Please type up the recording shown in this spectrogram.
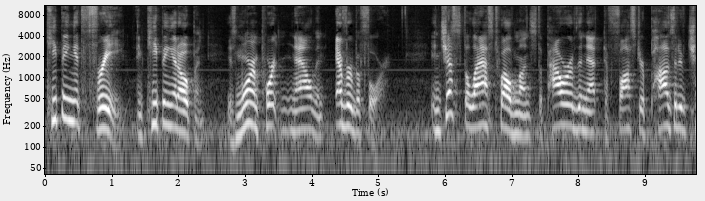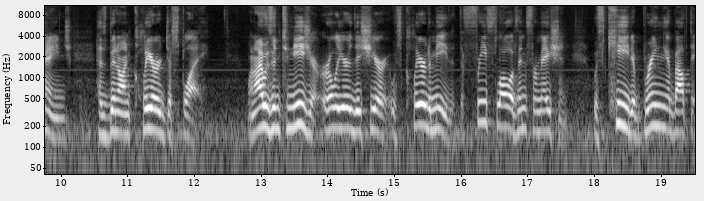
Keeping it free and keeping it open is more important now than ever before. In just the last 12 months, the power of the net to foster positive change has been on clear display. When I was in Tunisia earlier this year, it was clear to me that the free flow of information was key to bringing about the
